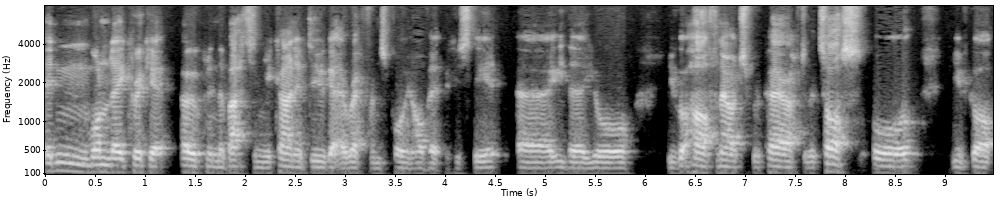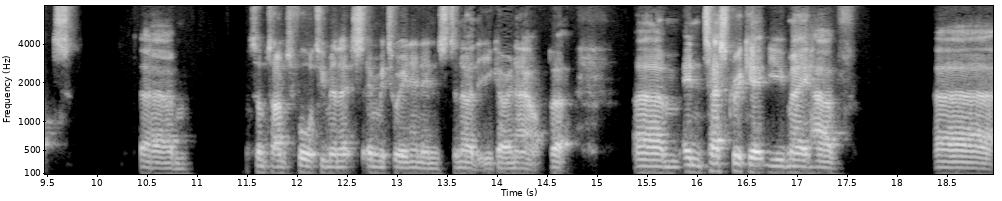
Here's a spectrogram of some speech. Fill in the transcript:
in one day cricket, opening the batting, you kind of do get a reference point of it because the uh, either you're you've got half an hour to prepare after the toss, or you've got um, sometimes 40 minutes in between innings to know that you're going out. But um, in Test cricket, you may have uh,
